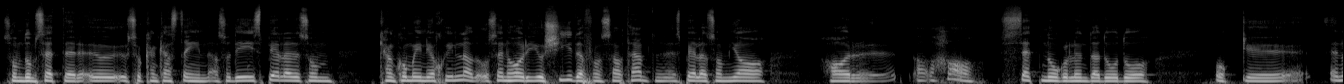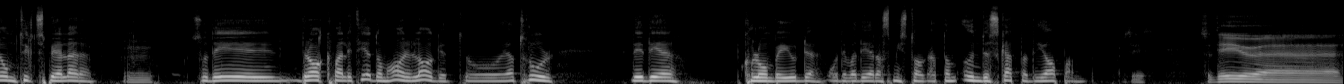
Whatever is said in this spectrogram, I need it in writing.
som de sätter, eh, som kan kasta in. Alltså det är spelare som kan komma in och göra skillnad. Och sen har du Yoshida från Southampton, en spelare som jag har eh, aha, sett någorlunda då och då. Och eh, en omtyckt spelare. Mm. Så det är bra kvalitet de har i laget. Och jag tror det är det Colombia gjorde. Och det var deras misstag, att de underskattade Japan. Precis. Så det är ju eh,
